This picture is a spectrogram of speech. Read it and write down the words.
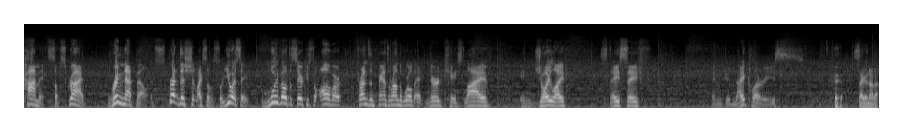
comment, subscribe, ring that bell, and spread this shit like so. So USA, from Louisville to Syracuse to all of our friends and fans around the world at Nerd Cage Live. Enjoy life, stay safe, and good night, Clarice. Sayonara.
